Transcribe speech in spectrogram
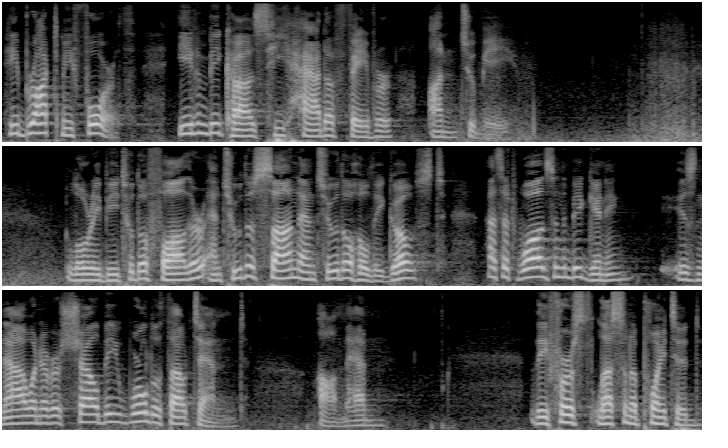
He brought me forth, even because he had a favor unto me. Glory be to the Father, and to the Son, and to the Holy Ghost, as it was in the beginning, is now, and ever shall be, world without end. Amen. The first lesson appointed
